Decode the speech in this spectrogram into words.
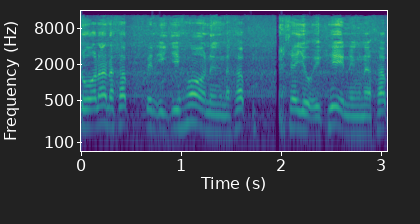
ตัวแล้วนะครับ เป็นอีกยี่ห้อหนึ่งนะครับใช้อยู่อีกที่หนึ่งนะครับ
